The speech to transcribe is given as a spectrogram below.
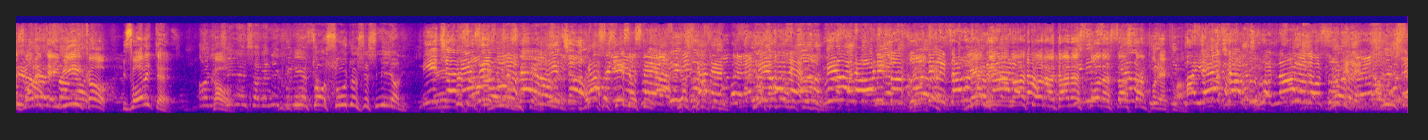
ti Izvolite i vi kao, izvolite. Ali činjenica da niko nije to sudio se smijali. Mićo, nisam se smejala, Mićo! Ja se nisam smejala! Ja sam Ja ne, Milane, Milane, oni su sudili samo zbog Jedina naroda. matora danas to na sastanku rekla. Ma jeste, ali su zbog naroda osudili. Svi ste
